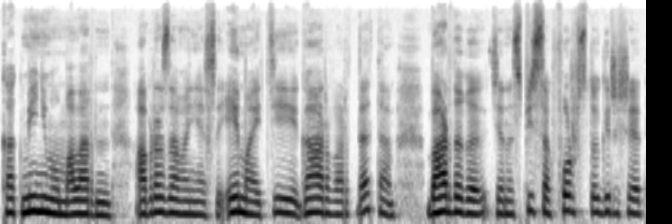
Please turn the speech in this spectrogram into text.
Как минимум алардын образованиясы mit гарвард да там баардыгы жана список форбсто киришет.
